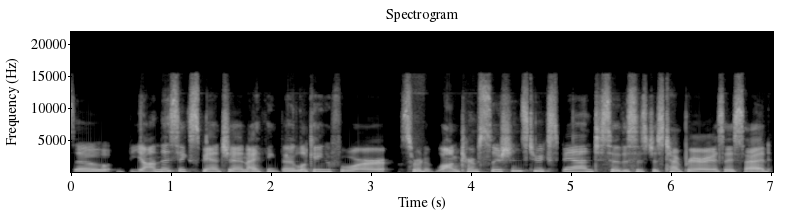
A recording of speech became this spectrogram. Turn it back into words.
So, beyond this expansion, I think they're looking for sort of long term solutions to expand. So, this is just temporary, as I said.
